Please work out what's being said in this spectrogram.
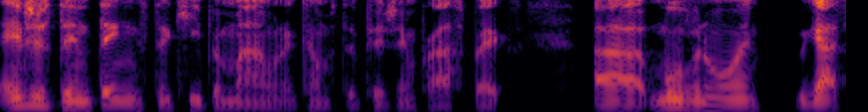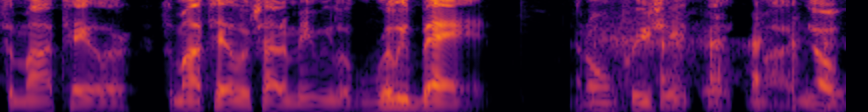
interesting things to keep in mind when it comes to pitching prospects. Uh, moving on, we got Samad Taylor. Samad Taylor tried to make me look really bad. I don't appreciate that. No,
